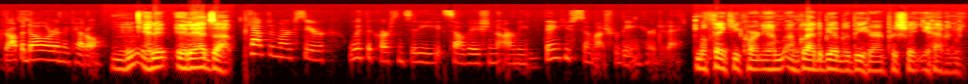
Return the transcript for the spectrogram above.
Drop a dollar in the kettle. Mm-hmm. And it, it adds up. Captain Mark Cyr with the Carson City Salvation Army, thank you so much for being here today. Well, thank you, Cortney. I'm, I'm glad to be able to be here. I appreciate you having me.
